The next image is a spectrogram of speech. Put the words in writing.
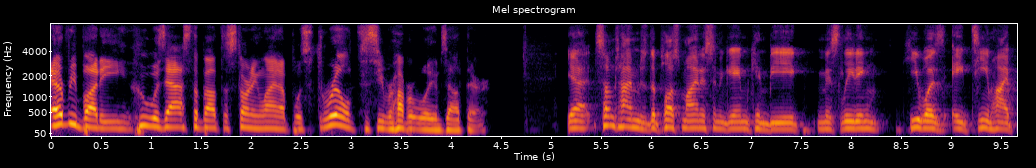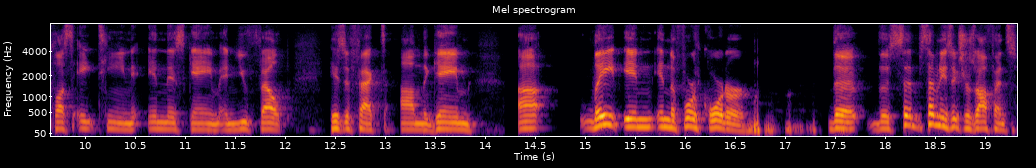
everybody who was asked about the starting lineup was thrilled to see Robert Williams out there. Yeah, sometimes the plus minus in a game can be misleading. He was a team high plus 18 in this game, and you felt his effect on the game. Uh, late in in the fourth quarter, the the 76ers offense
